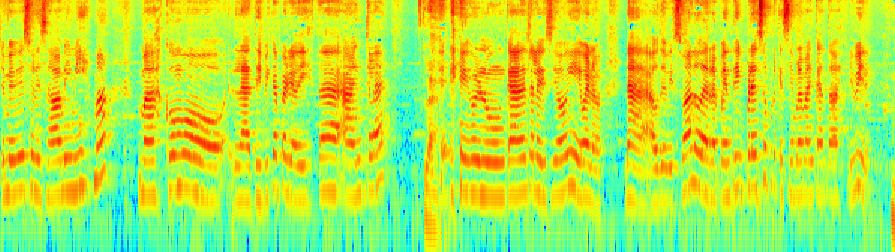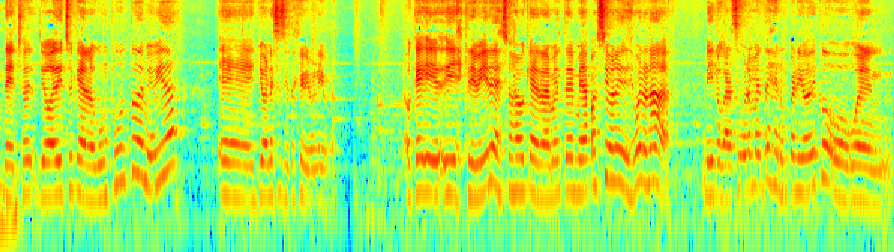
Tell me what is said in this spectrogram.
yo me visualizaba a mí misma más como la típica periodista ancla Claro. en un canal de televisión y bueno, nada, audiovisual o de repente impreso porque siempre me ha encantado escribir. De hecho, yo he dicho que en algún punto de mi vida eh, yo necesito escribir un libro. Ok, y, y escribir, eso es algo que realmente me apasiona y dije, bueno, nada, mi lugar seguramente es en un periódico o, o en,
